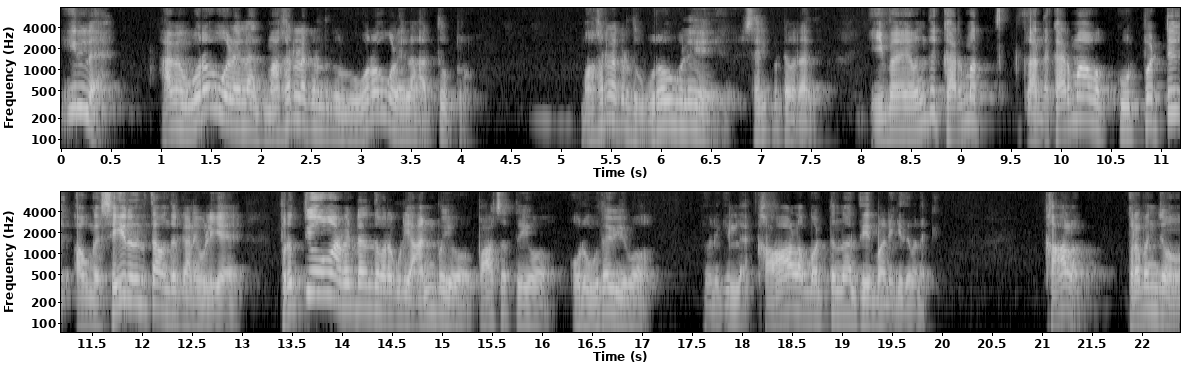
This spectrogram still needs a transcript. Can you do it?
இல்லை அவன் உறவுகளை எல்லாம் மகர லக்கணத்துக்கு ஒரு உறவுகளை எல்லாம் அறுத்து விட்டுரும். மகர லக்கணத்துக்கு உறவுகளே சரிப்பட்டு வராது. இவன் வந்து கர்ம அந்த கர்மாவுக்கு உட்பட்டு அவங்க செய்கிறதுக்கு தான் வந்திருக்கானே ஒழிய பிரத்யோகம் அவன்கிட்டருந்து வரக்கூடிய அன்பையோ பாசத்தையோ ஒரு உதவியோ இவனுக்கு இல்லை. காலம் மட்டும்தான் தீர்மானிக்குது இவனுக்கு. காலம். பிரபஞ்சம்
